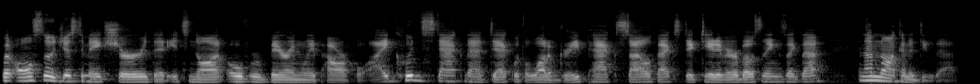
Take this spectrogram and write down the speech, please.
but also just to make sure that it's not overbearingly powerful. I could stack that deck with a lot of Grave Pact, style effects, Dictate of Erebos, things like that, and I'm not going to do that.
